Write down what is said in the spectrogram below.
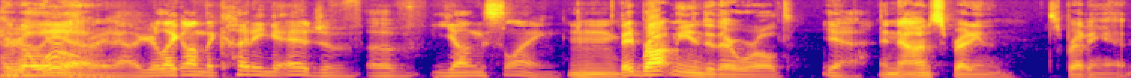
in really the world am. right now. You're like on the cutting edge of, of young slang. Mm, they brought me into their world, Yeah. and now I'm spreading spreading it.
